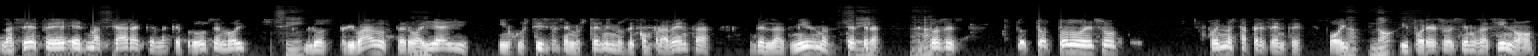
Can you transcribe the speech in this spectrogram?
la CFE es más cara que la que producen hoy los privados, pero ahí hay injusticias en los términos de compraventa de las mismas, etcétera. Entonces, todo eso pues no está presente hoy. No, Y por eso decimos así, no.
